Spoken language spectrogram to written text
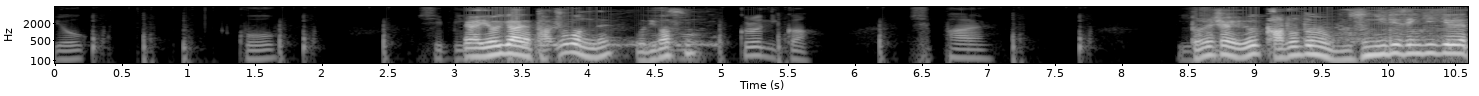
6, 9, 12. 야, 여기 안에 다 죽었네? 어디 갔어? 그러니까. 18, 20, 도대체 여기 가둬두면 무슨 일이 생기길래,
